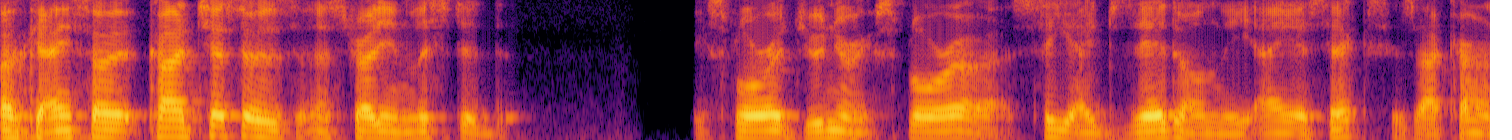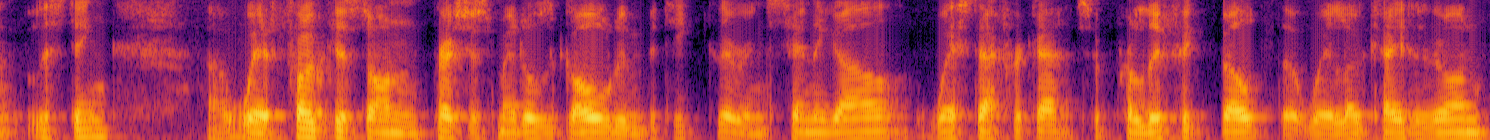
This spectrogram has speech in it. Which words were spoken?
Okay, so Kai Chesser is an Australian listed explorer, junior explorer, CHZ on the ASX is our current listing. Uh, we're focused on precious metals, gold in particular, in Senegal, West Africa. It's a prolific belt that we're located on.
